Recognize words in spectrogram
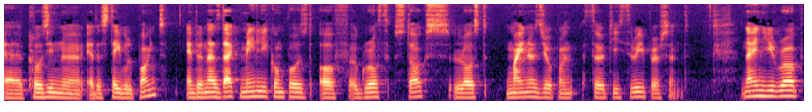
uh, closing uh, at a stable point. And the Nasdaq, mainly composed of uh, growth stocks, lost minus 0.33%. Now in Europe,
